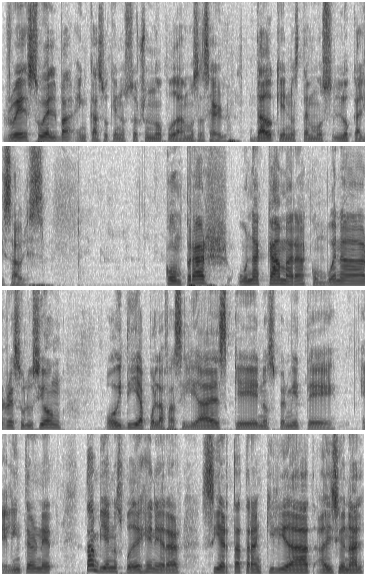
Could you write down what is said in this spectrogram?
resuelva en caso que nosotros no podamos hacerlo, dado que no estamos localizables. Comprar una cámara con buena resolución hoy día por las facilidades que nos permite el Internet, también nos puede generar cierta tranquilidad adicional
